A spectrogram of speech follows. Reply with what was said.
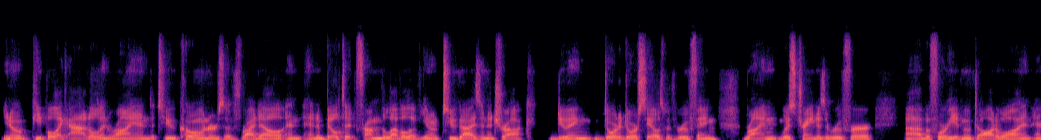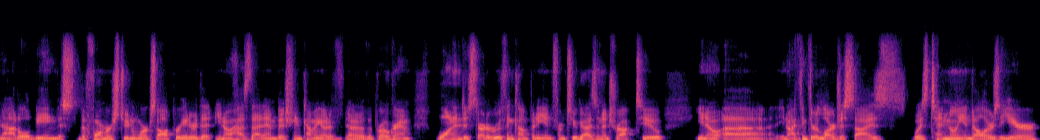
you know, people like Adel and Ryan, the two co-owners of Rydell, and and built it from the level of you know two guys in a truck doing door-to-door sales with roofing. Ryan was trained as a roofer uh, before he had moved to Ottawa, and, and Adel being this the former student works operator that you know has that ambition coming out of, out of the program, wanted to start a roofing company, and from two guys in a truck to you know uh, you know I think their largest size was ten million dollars a year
